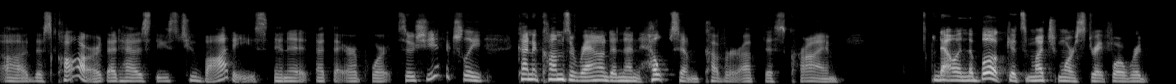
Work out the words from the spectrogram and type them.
uh, this car that has these two bodies in it at the airport. So she actually kind of comes around and then helps him cover up this crime. Now, in the book, it's much more straightforward.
